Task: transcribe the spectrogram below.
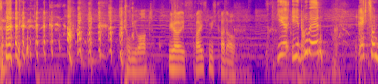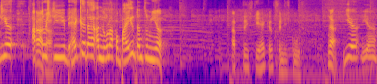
Tobi überhaupt. Ja, ich frage mich gerade auch. Hier, hier drüben, rechts von dir, ab Ah, durch da. die Hecke da an Lola vorbei und dann zu mir. Ab durch die Hecke finde ich gut. Ja, hier, hier.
